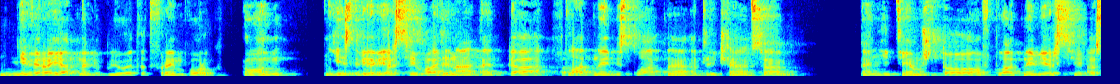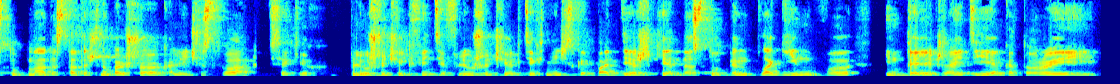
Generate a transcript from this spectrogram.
невероятно люблю этот фреймворк. Он есть две версии Vaadin а. Это платная и бесплатная. Отличаются они тем, что в платной версии доступно достаточно большое количество всяких плюшечек, финтифлюшечек, технической поддержки. Доступен плагин в IntelliJ IDEA, который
